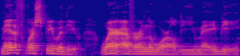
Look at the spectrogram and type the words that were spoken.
may the force be with you wherever in the world you may be.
